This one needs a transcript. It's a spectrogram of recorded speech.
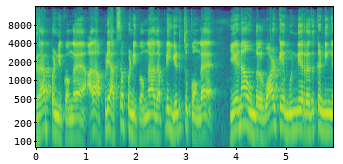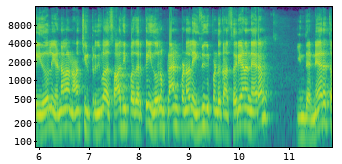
கிராப் பண்ணிக்கோங்க. அதை அப்படியே அக்செப்ட் பண்ணிக்கோங்க. அதை அப்படியே எடுத்துக்கோங்க. ஏன்னா உங்கள் வாழ்க்கை முன்னேறதுக்கு நீங்கள் இதுவரை என்னெல்லாம் நினச்சிக்கிட்டு இருந்தீங்களோ அதை சாதிப்பதற்கு இதுவரை பிளான் பண்ணதில் எக்ஸிக்யூட் பண்ணுறதுக்கான சரியான நேரம் இந்த நேரத்தை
